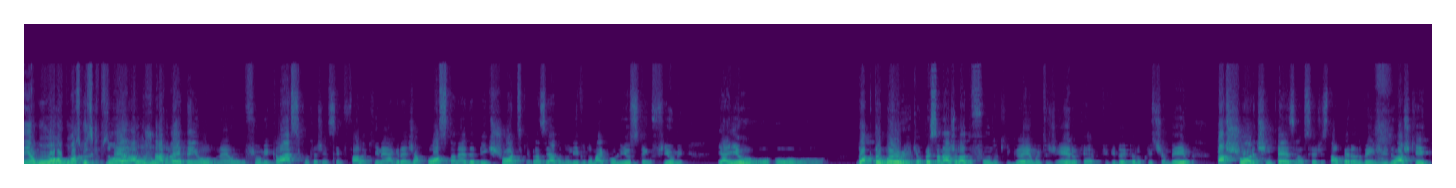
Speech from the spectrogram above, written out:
tem algum, algumas coisas que precisam andar é, em conjunto, até né? tem o, né, o filme clássico que a gente sempre fala aqui, né? A Grande Aposta, né? The Big Short, que é baseado no livro do Michael Lewis, tem o filme. E aí o, o, o Dr. Burry, que é o personagem lá do fundo que ganha muito dinheiro, que é vivido aí pelo Christian Bale, tá short em Tesla, ou seja, está operando vendido. Eu acho que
